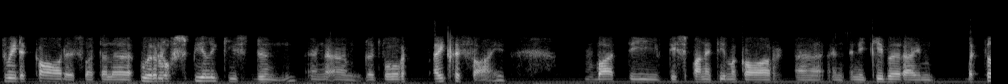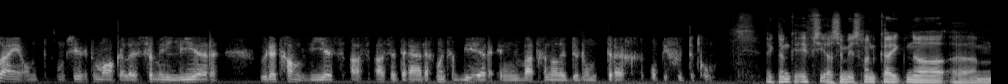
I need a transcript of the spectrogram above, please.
twee dekades wat hulle oorlogspeletjies doen en ehm um, dit word uitgesaai wat die die spanne te mekaar uh, in in die kuberruim beklei om om seker te maak hulle simuleer hoe dit gaan wees as as dit regtig moet gebeur en wat gaan hulle doen om terug op die voet te kom. Ek dink FC as jy mens gaan kyk na ehm um,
